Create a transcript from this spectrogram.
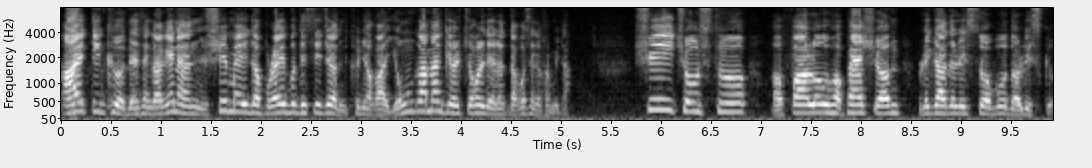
I think 내 생각에는 she made a brave decision. 그녀가 용감한 결정을 내렸다고 생각합니다. She chose to follow her passion regardless of the risk.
